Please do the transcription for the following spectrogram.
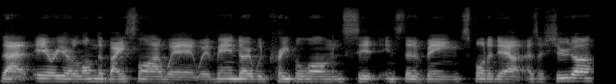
that area along the baseline where, where Vando would creep along and sit instead of being spotted out as a shooter.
